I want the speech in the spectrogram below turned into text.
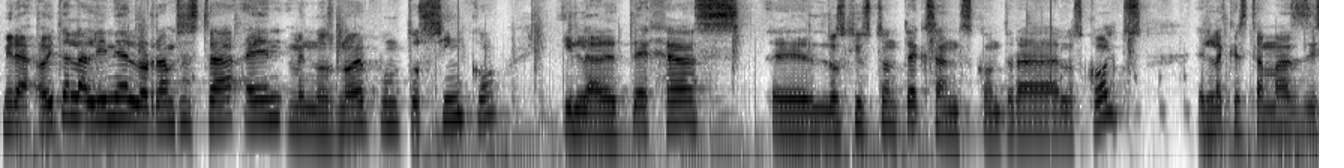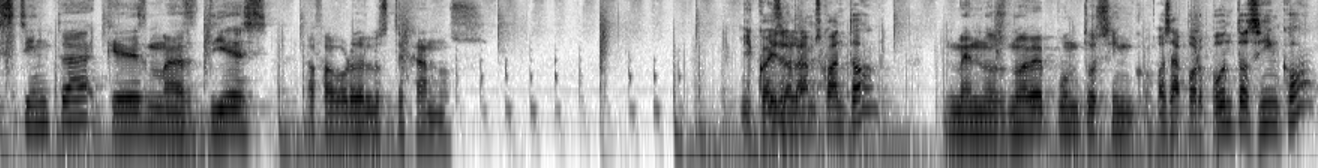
Mira, ahorita la línea de los Rams está en menos 9.5 y la de Texas, eh, los Houston Texans contra los Colts, es la que está más distinta, que es más 10 a favor de los Tejanos. ¿Y cuál- los Rams cuánto? Menos 9.5 O sea, por punto 5.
